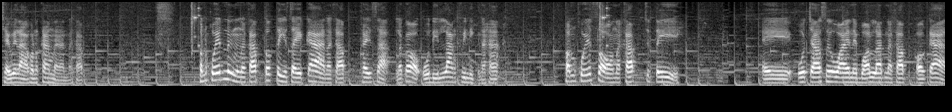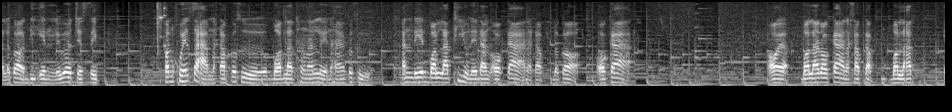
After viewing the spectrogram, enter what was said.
ใช้เวลาค่อนข้างนานนะครับคอนเควสหนึ่งนะครับก็ตีไซก้านะครับไคสะแล้วก็โอดินล่างฟินิกซ์นะฮะคอนเควสสองนะครับจะตีไอโอจาเซอร์ไวในบอสลัดนะครับออก้าแล้วก็ DN เลเวล70คอนเควสสามนะครับก็คือบอสลัดทั้งนั้นเลยนะฮะก็คืออันเดนบอสลัดที่อยู่ในดันออก้านะครับแล้วก็ออก้าออบอลลัดออก้านะครับกับบอลลัด ไอ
